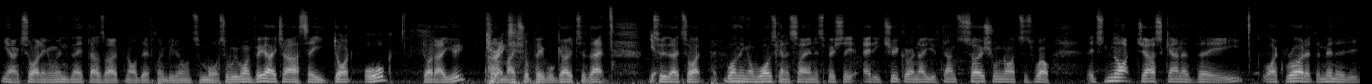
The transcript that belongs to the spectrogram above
you know exciting. And when that does open, I'll definitely be doing some more. So we want vhrc.org.au. Uh, Correct. make sure people go to that Yep. to that site. One thing I was going to say, and especially at Chuka, I know you've done social nights as well. It's not just going to be like right at the minute it,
